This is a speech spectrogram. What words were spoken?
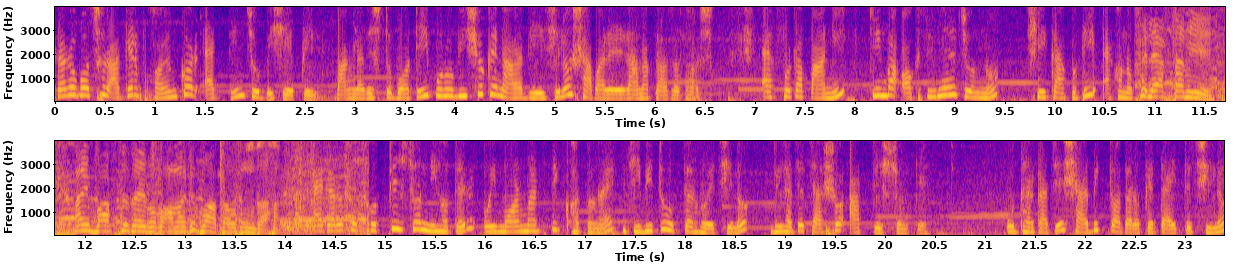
এগারো বছর আগের ভয়ঙ্কর একদিন চব্বিশে এপ্রিল। বাংলাদেশ তো বটেই পুরো বিশ্বকে নাড়া দিয়েছিল সাভারের রানা প্লাজা ধস। এক ফোঁটা পানি কিংবা অক্সিজেনের জন্য সেই কাকুটি এখনও ছেলে একটা মেয়ে। আমি বাঁচতে চাই বাবা আমাকে বাঁচাও তোমরা। এগারোশো ছত্রিশ জন নিহতের ওই মর্মান্তিক ঘটনায় জীবিত উদ্ধার হয়েছিল দুই হাজার চারশো আটত্রিশ জনকে। উদ্ধার কাজে সার্বিক তদারকের দায়িত্ব ছিল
